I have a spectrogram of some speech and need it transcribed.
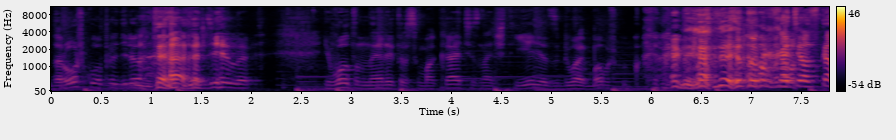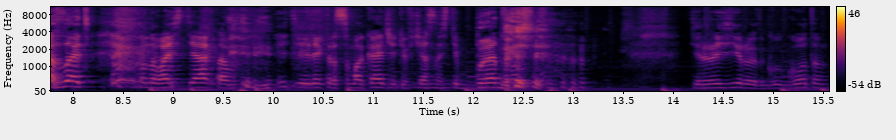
дорожку определенную, Да. отдельную. И вот он на электросамокате, значит, едет, забивает бабушку. Я только хотел сказать. В новостях там эти электросамокатчики, в частности, Бэтмен, терроризируют Го- Готэм.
